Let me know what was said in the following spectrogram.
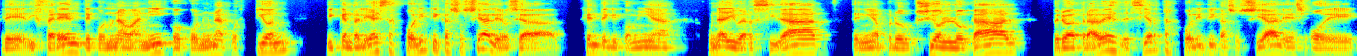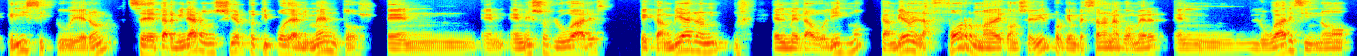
de diferente, con un abanico, con una cuestión, y que en realidad esas políticas sociales, o sea, gente que comía una diversidad, tenía producción local, pero a través de ciertas políticas sociales o de crisis que hubieron, se determinaron cierto tipo de alimentos en, en, esos lugares que cambiaron el metabolismo, cambiaron la forma de concebir porque empezaron a comer en lugares y no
